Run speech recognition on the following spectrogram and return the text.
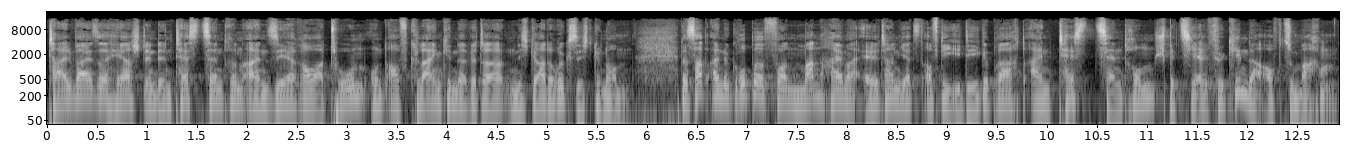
Teilweise herrscht in den Testzentren ein sehr rauer Ton und auf Kleinkinder wird da nicht gerade Rücksicht genommen. Das hat eine Gruppe von Mannheimer Eltern jetzt auf die Idee gebracht, ein Testzentrum speziell für Kinder aufzumachen.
